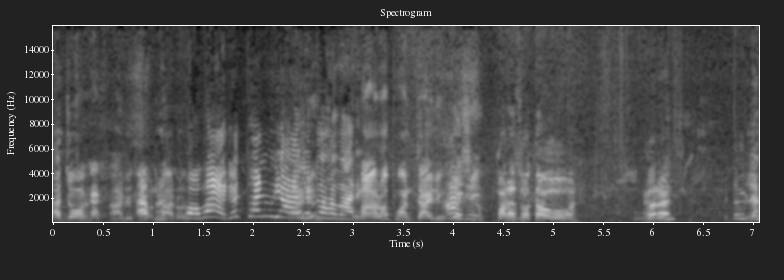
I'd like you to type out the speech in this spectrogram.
આ જો આપણે. હોવા ફોન તો હવારે. મારો ચાલ્યો. પરસ બતાવો પરસ લે,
